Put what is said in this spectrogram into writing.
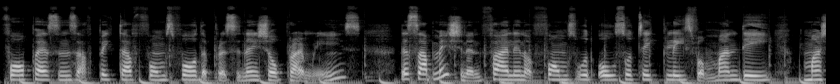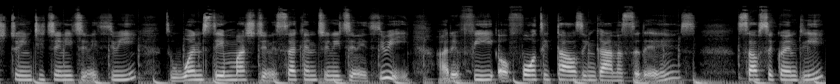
four persons have picked up forms for the presidential primaries. The submission and filing of forms would also take place from Monday, March 20, 2023 to Wednesday, March 22, 2023 at a fee of 40,000 Ghana cedis. Subsequently,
